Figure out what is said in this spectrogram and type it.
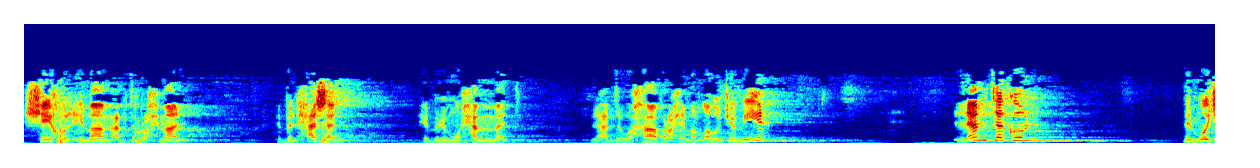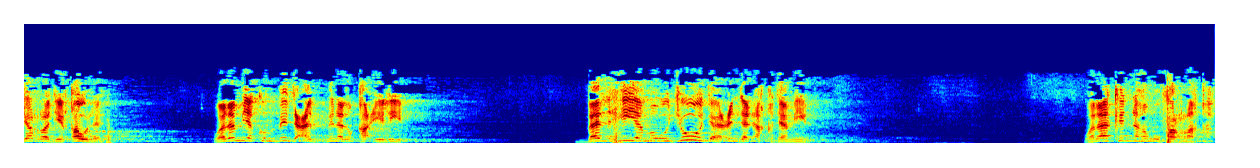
الشيخ الإمام عبد الرحمن بن حسن بن محمد بن عبد الوهاب رحمه الله الجميع لم تكن من مجرد قوله. ولم يكن بدعا من القائلين بل هي موجودة عند الأقدمين ولكنها مفرقة.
